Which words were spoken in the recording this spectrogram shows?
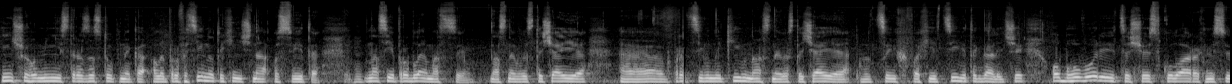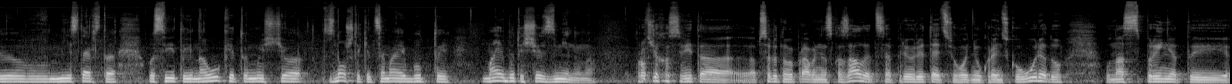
іншого міністра заступника, але професійно-технічна освіта. У нас є проблема з цим. У нас не вистачає е, працівників, у нас не вистачає цих фахівців і так далі. Чи обговорюється щось в кулуарах Міністерства освіти і науки, тому що знову ж таки це має бути має бути щось змінено. Профтехосвіта, абсолютно ви правильно сказали, це пріоритет сьогодні українського уряду. У нас прийнятий е,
